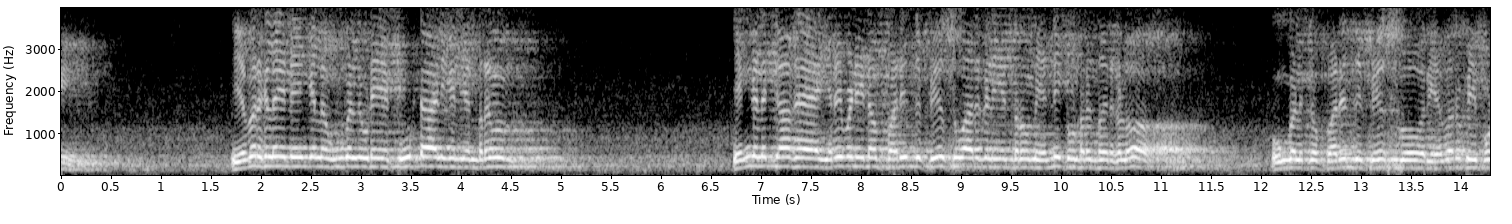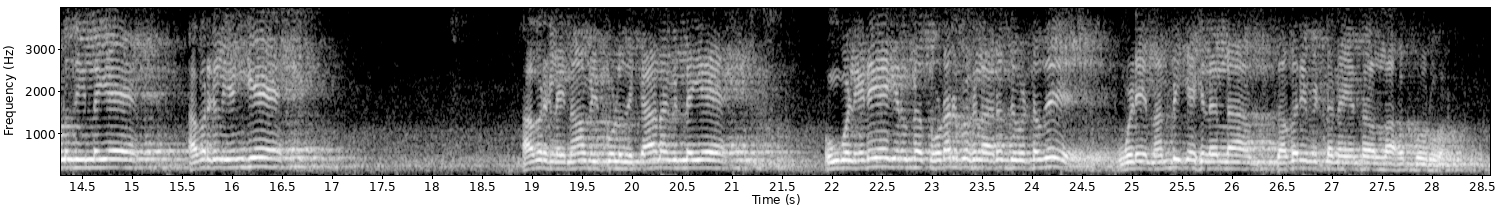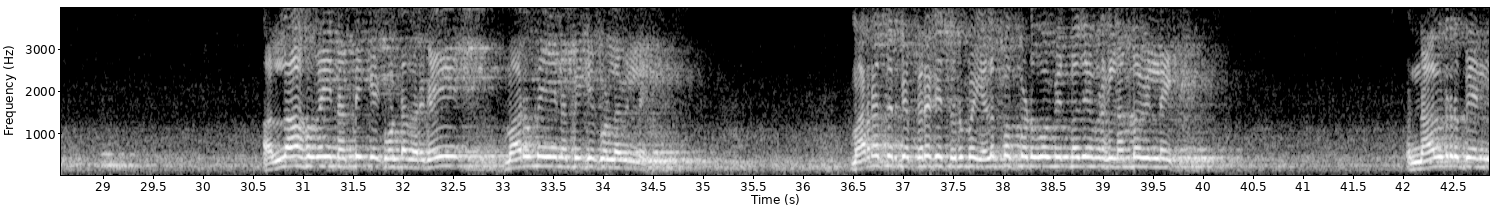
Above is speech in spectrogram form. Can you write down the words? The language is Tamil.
இவர்களை நீங்கள் உங்களுடைய கூட்டாளிகள் என்றும் எங்களுக்காக இறைவனிடம் பரிந்து பேசுவார்கள் என்றும் எண்ணிக்கொண்டிருந்தீர்களோ? உங்களுக்கு பரிந்து பேசுபவர் எவரும் இப்பொழுது இல்லையே. அவர்கள் எங்கே? அவர்களை நாம் இப்பொழுது காணவில்லையே. உங்களிடையே இருந்த தொடர்புகள் அறிந்துவிட்டது. உங்களுடைய நம்பிக்கைகள் எல்லாம் தவறிவிட்டன என்று அல்லாஹ் கூறுவான். அல்லாஹுவை நம்பிக்கை கொண்டவர்கள் மறுமையை நம்பிக்கை கொள்ளவில்லை. மரணத்திற்கு பிறகு திரும்ப எழுப்பப்படுவோம் என்பதை அவர்கள் நம்பவில்லை. நல்ரு பின்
